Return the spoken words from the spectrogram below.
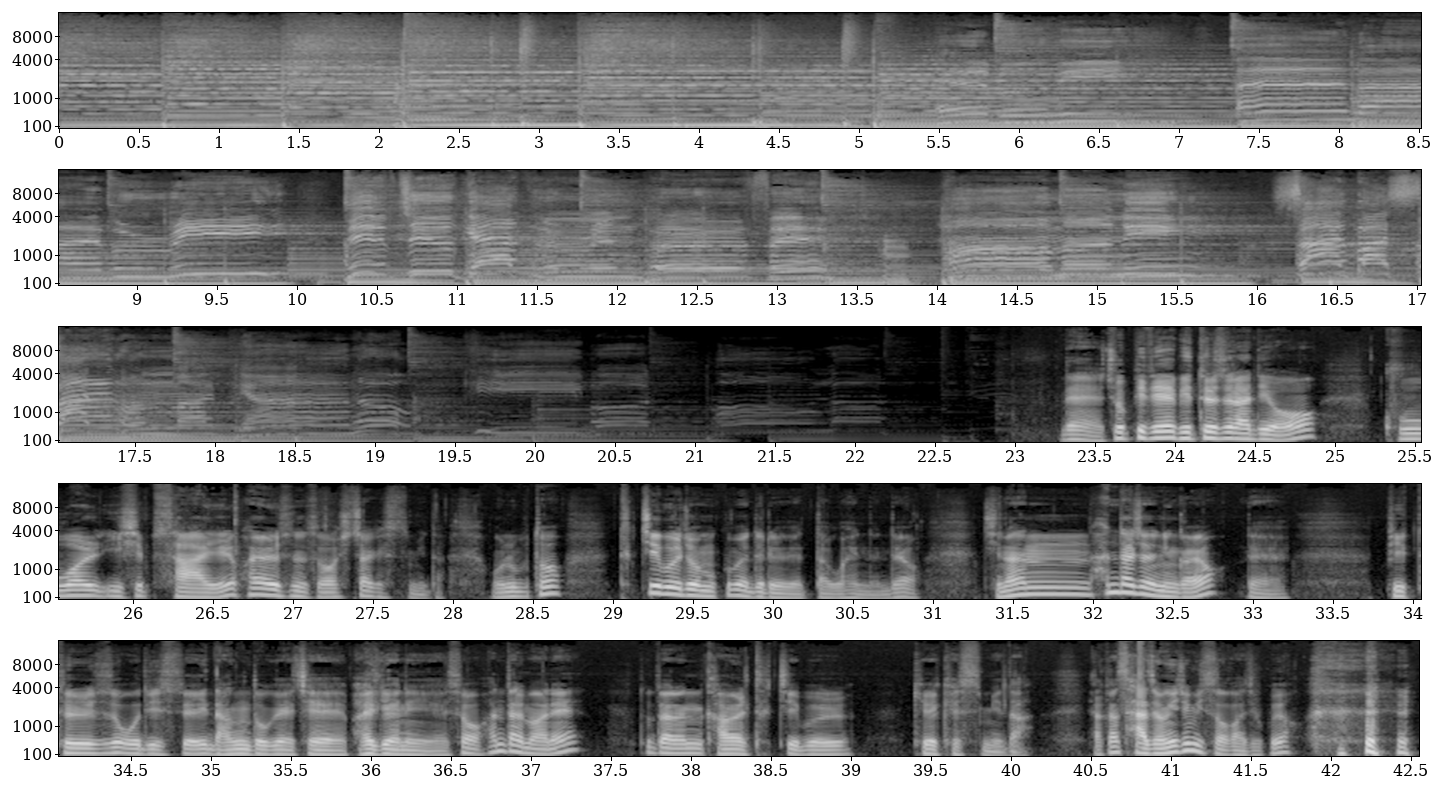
네, 조피디의 비틀스 라디오 9월 24일 화요일 순서 시작했습니다. 오늘부터 특집을 좀 꾸며드리겠다고 했는데요. 지난 한 달 전인가요? 네, 비틀스 오디세이 낭독의 재 발견에 의해서 한 달 만에 또 다른 가을 특집을 기획했습니다. 약간 사정이 좀 있어가지고요.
